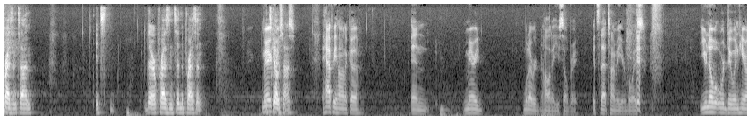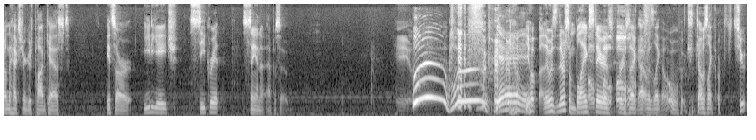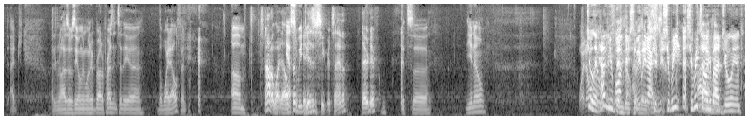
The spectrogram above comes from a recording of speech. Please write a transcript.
present time. It's there are presents in the present. Merry It's go Christmas, Happy Hanukkah, and Merry whatever holiday you celebrate. It's that time of year, boys. you know what we're doing here on the Hexdrinkers podcast. It's our EDH Secret Santa episode. Hell. Woo! Woo! Yay! Yep, there was there were some blank Oh, stares oh, for a sec. I was like, oh, I was like, oh, shoot, I, I didn't realize I was the only one who brought a present to the uh, the white elephant. Um, It's not a white elephant. so we it do is a secret Santa. They're different. it's uh, you know, Julian, how you been recently? Should, should we should we talk about have- Julian?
